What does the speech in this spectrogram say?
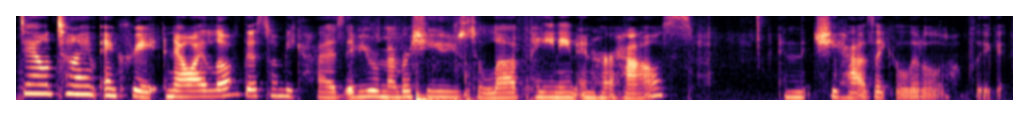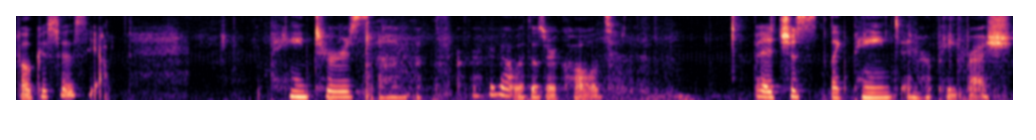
downtime, and create. Now, I love this one because if you remember, she used to love painting in her house. And she has like a little, hopefully it focuses. Yeah. Painters. Um, I forgot what those are called. But it's just like paint and her paintbrush.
